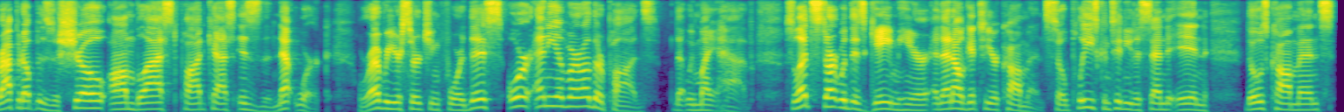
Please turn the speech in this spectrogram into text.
Wrap It Up is a show. On Blast Podcast is the network. Wherever you're searching for this or any of our other pods that we might have. So let's start with this game here, and then I'll get to your comments. So please continue to send in those comments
